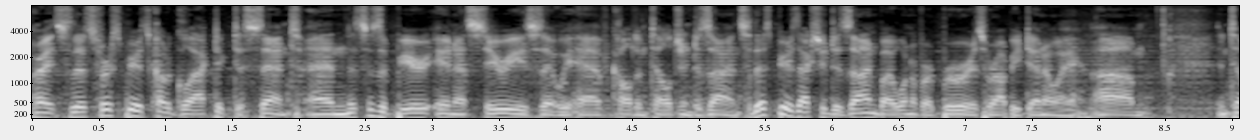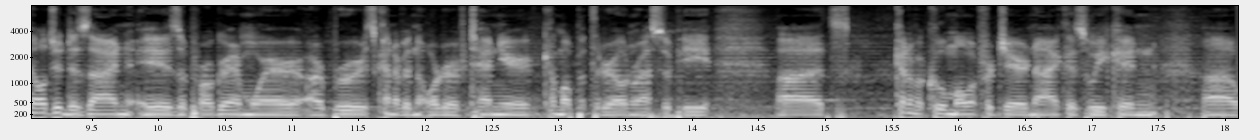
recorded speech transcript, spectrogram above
All right, so this first beer is called Galactic Descent, and this is a beer in a series that we have called Intelligent Design. So this beer is actually designed by one of our brewers, Robbie Denaway. Um, Intelligent Design is a program where our brewers, kind of in the order of tenure, come up with their own recipe. Uh, it's kind of a cool moment for Jared and I because we can uh,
